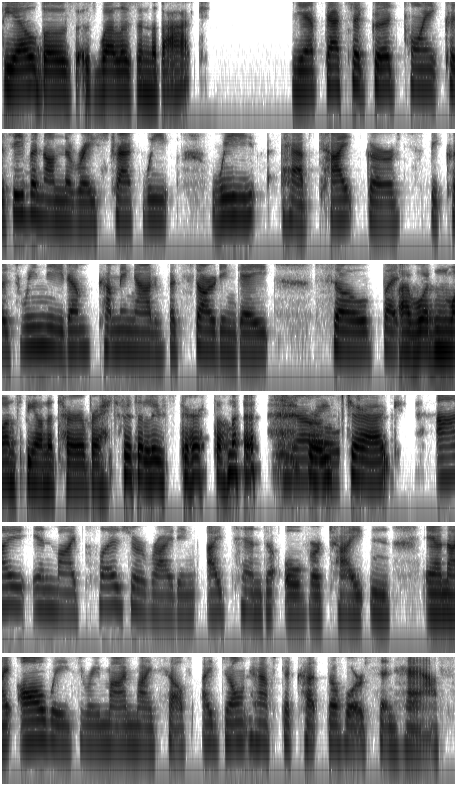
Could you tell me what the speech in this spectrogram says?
the elbows as well as in the back. Yep, that's a good point because even on the racetrack, we we have tight girths because we need them coming out of a starting gate. So, but I wouldn't want to be on a thoroughbred with a loose girth on a no, racetrack. I, in my pleasure riding, I tend to over tighten, and I always remind myself I don't have to cut the horse in half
